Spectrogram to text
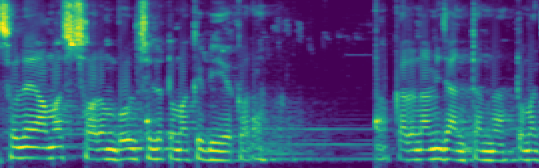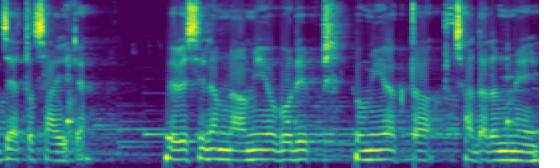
আসলে আমার চরম ভুল ছিল তোমাকে বিয়ে করা। কারণ আমি জানতাম না তোমার যে এত চাহিদা। ভেবেছিলাম না, আমিও গরিব, তুমিও একটা সাধারণ মেয়ে।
